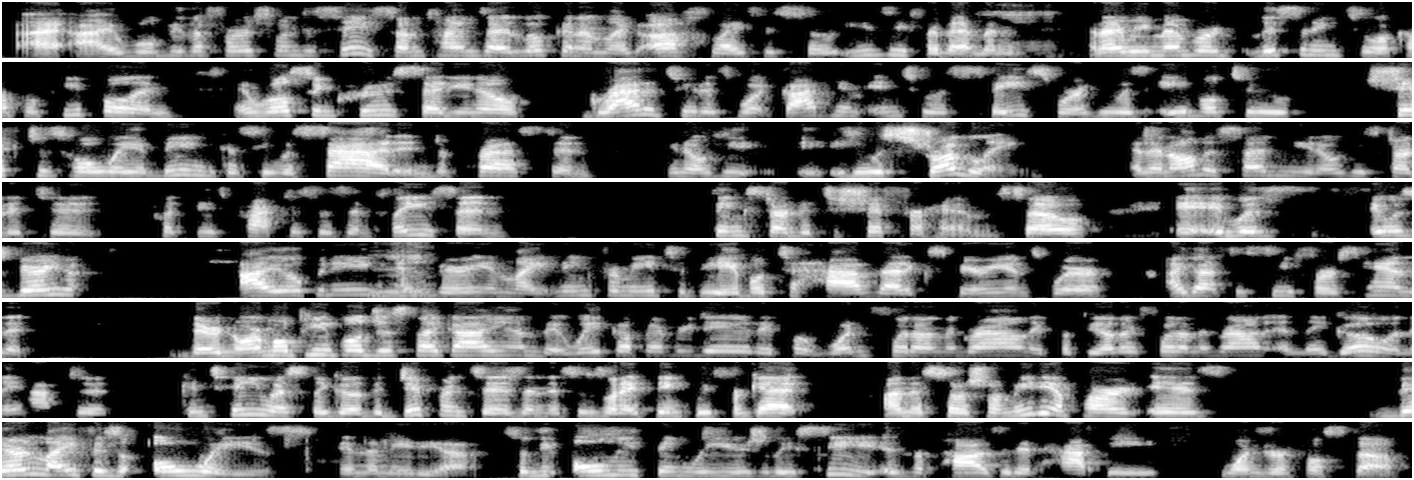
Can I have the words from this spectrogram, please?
I, I will be the first one to say sometimes I look and I'm like, oh, life is so easy for them. And and I remember listening to a couple people and and Wilson Cruz said, you know, gratitude is what got him into a space where he was able to shift his whole way of being because he was sad and depressed and you know he he was struggling and then all of a sudden you know he started to put these practices in place and things started to shift for him so it, it was it was very eye-opening mm-hmm. and very enlightening for me to be able to have that experience where i got to see firsthand that they're normal people just like I am. They wake up every day, they put one foot on the ground, they put the other foot on the ground, and they go and they have to continuously go. The difference is, and this is what I think we forget on the social media part, is their life is always in the media. So the only thing we usually see is the positive, happy, wonderful stuff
